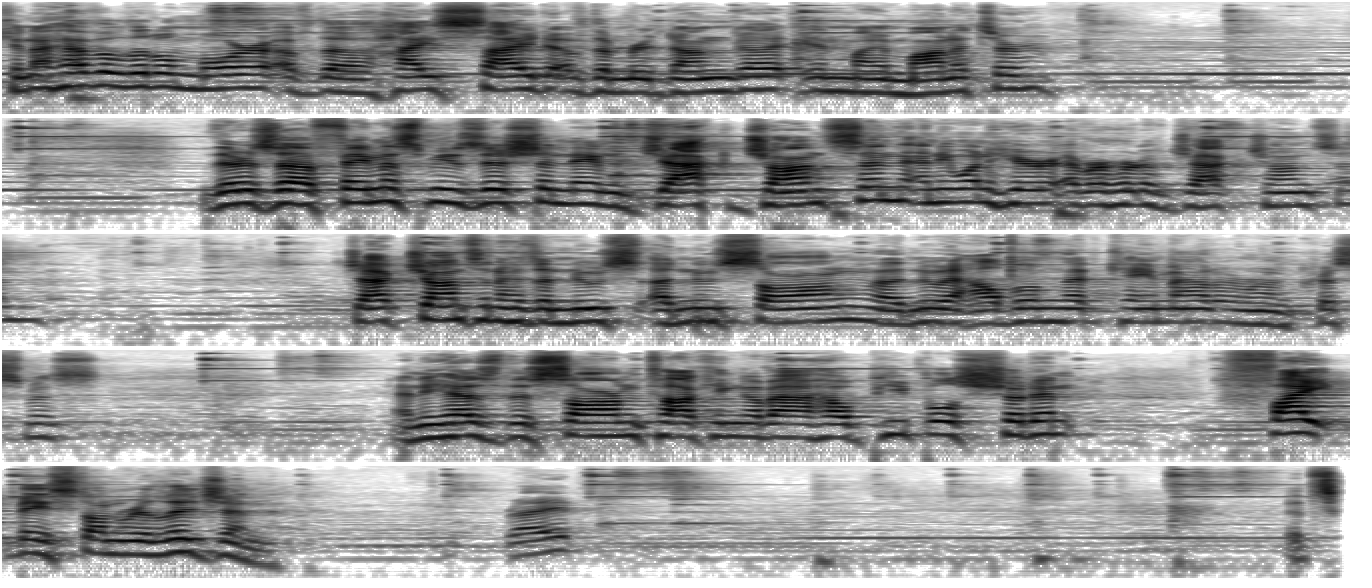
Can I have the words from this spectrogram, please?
Can I have a little more of the high side of the mridanga in my monitor? There's a famous musician named Jack Johnson. Anyone here ever heard of Jack Johnson? Jack Johnson has a new, a new song, a new album that came out around Christmas. And he has this song talking about how people shouldn't fight based on religion, right? It's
